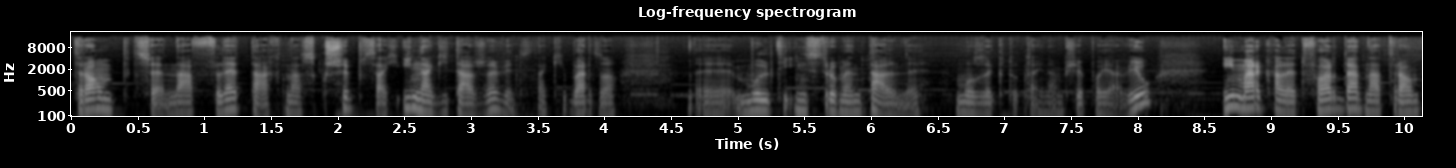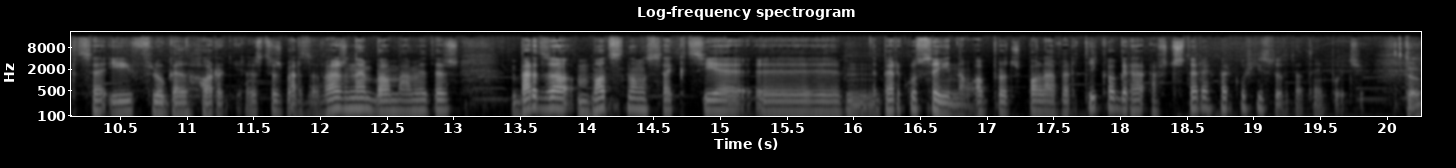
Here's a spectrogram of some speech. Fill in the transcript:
trąbce, na fletach, na skrzypcach i na gitarze, więc taki bardzo multiinstrumentalny muzyk tutaj nam się pojawił i Marka Ledforda na trąbce i flugelhornie. To jest też bardzo ważne, bo mamy też bardzo mocną sekcję yy, perkusyjną. Oprócz Pola Vertigo gra aż czterech perkusistów na tej płycie. To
